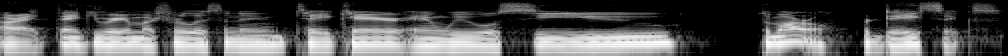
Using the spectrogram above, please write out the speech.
all right. Thank you very much for listening. Take care, and we will see you tomorrow for day six.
